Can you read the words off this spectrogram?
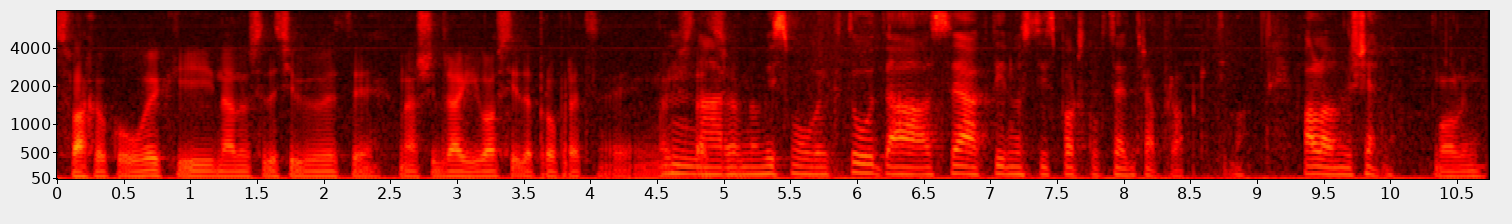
svakako uvek i nadam se da će bivati naši dragi gosti da proprate manifestaciju. Naravno, mi smo uvek tu da sve aktivnosti sportskog centra propratimo. Hvala vam još jednom. Molim.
